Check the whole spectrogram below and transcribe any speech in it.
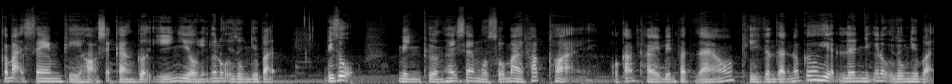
các bạn xem thì họ sẽ càng gợi ý nhiều những cái nội dung như vậy. Ví dụ, mình thường hay xem một số bài pháp thoại của các thầy bên Phật giáo thì dần dần nó cứ hiện lên những cái nội dung như vậy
